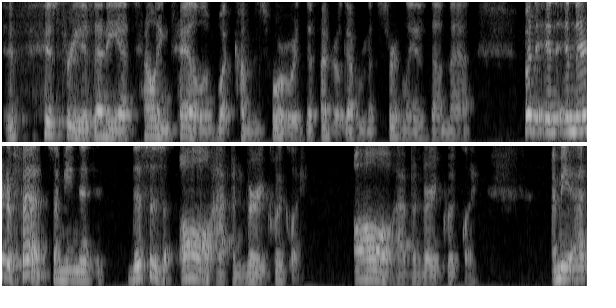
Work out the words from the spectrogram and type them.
if history is any a telling tale of what comes forward, the federal government certainly has done that. But in, in their defense, I mean, it, this has all happened very quickly. All happened very quickly. I mean, I,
